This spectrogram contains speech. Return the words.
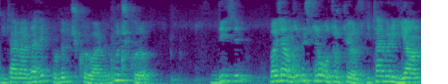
gitarlarda hep burada bir çukur vardır. Bu çukuru dizi bacağımızın üstüne oturtuyoruz. Gitar böyle yan,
